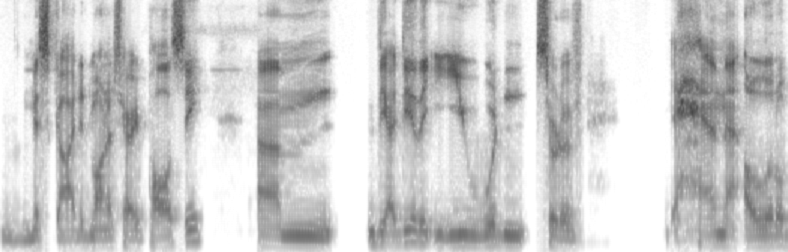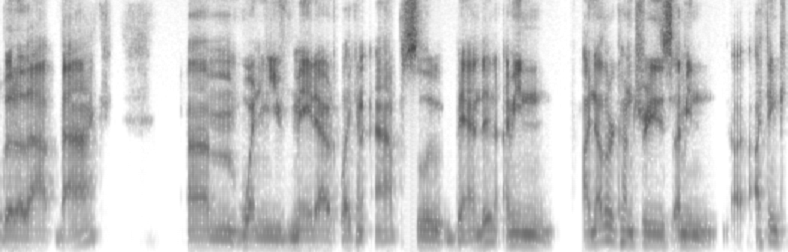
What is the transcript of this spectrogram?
misguided monetary policy. Um, the idea that you wouldn't sort of hand that a little bit of that back um, when you've made out like an absolute bandit. I mean, in other countries, I mean, I think,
